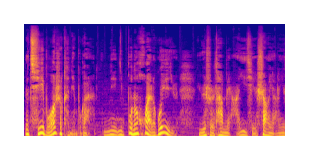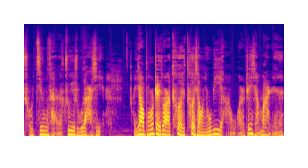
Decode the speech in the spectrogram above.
那奇异博士肯定不干，你你不能坏了规矩。于是他们俩一起上演了一出精彩的追逐大戏。要不是这段特特效牛逼啊，我是真想骂人。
